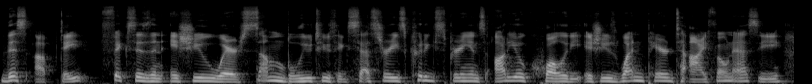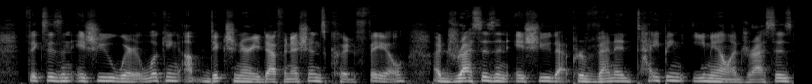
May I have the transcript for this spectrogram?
This update fixes an issue where some Bluetooth accessories could experience audio quality issues when paired to iPhone SE, fixes an issue where looking up dictionary definitions could fail, addresses an issue that prevented typing email addresses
